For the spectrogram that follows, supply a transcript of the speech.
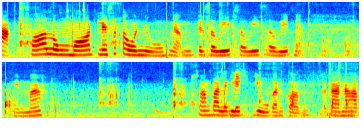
าก เพราะลงมอสเลสโตนอยู่เนี่ยมันเป็นสวิตช์สวิตช์สวิตช์เนี่ย เห็นไหมยสร้างบ้านเล็กๆอยู่กันก่อนแล้วกันนะครับ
